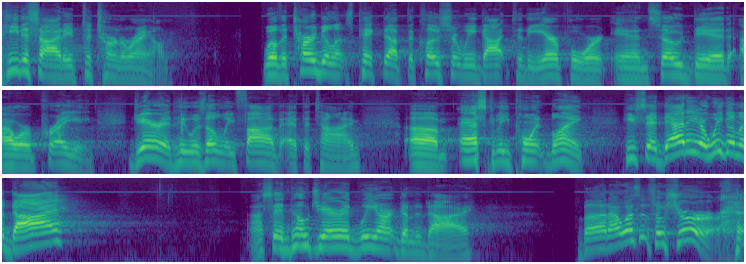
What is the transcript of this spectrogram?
He decided to turn around. Well, the turbulence picked up the closer we got to the airport, and so did our praying. Jared, who was only five at the time, um, asked me point blank. He said, Daddy, are we going to die? I said, No, Jared, we aren't going to die. But I wasn't so sure.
